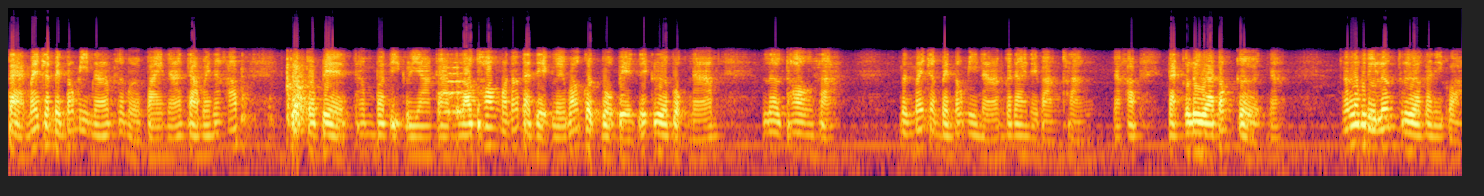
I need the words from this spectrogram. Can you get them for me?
แต่ไม่จำเป็นต้องมีน้ำเสมอไปนะจำไว้นะครับกดกับเบสทำปฏิกิริยากันเราท่องมาตั้งแต่เด็กเลยว่ากรดบวกเบสได้เกลือบวกน้ำเลิกท่องซะมันไม่จำเป็นต้องมีน้ำก็ได้ในบางครั้งนะครับ แต่เกลือต้องเกิดนะงั้นเราไปดูเรื่องเกลือกันดีกว่า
